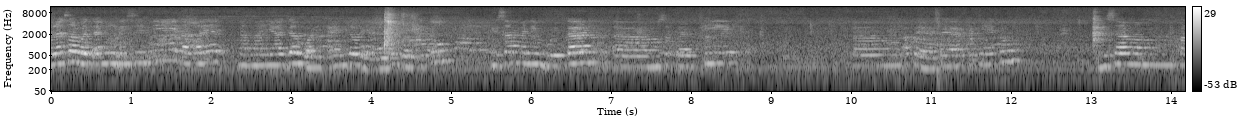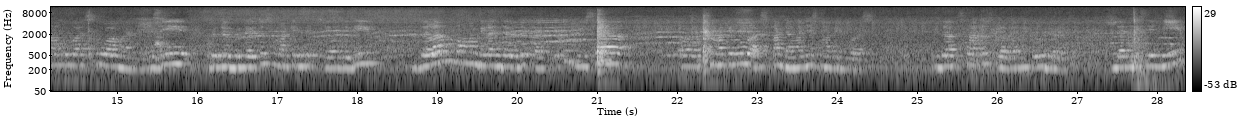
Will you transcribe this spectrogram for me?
Lensa wide angle di sini namanya namanya aja wide angle ya. Jadi buat itu bisa menimbulkan em, seperti em, apa ya kayak efeknya itu bisa memperluas ruangan jadi benda-benda itu semakin kecil jadi dalam pengambilan jarak dekat itu bisa eh, semakin luas pandangannya semakin luas udah 180 derajat dan di sini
